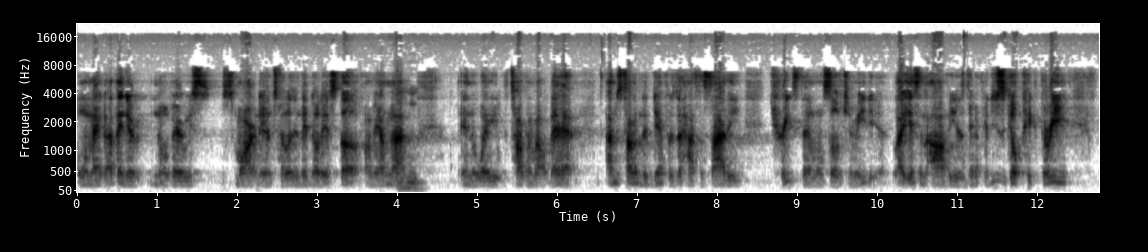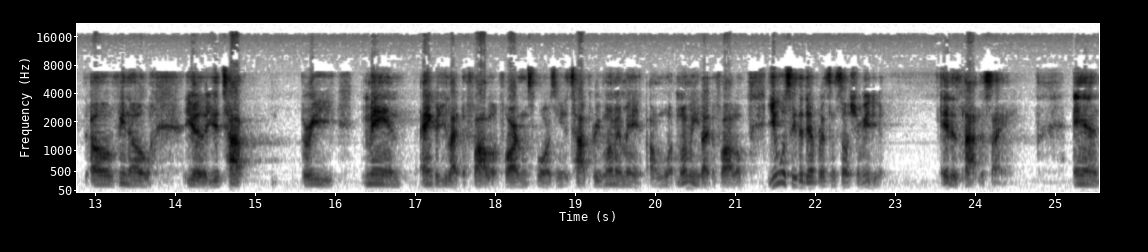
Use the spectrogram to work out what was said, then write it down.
a woman. I think they're you know very smart, they're intelligent, they know their stuff. I mean, I'm not Mm-hmm. in the way talking about that. I'm just talking the difference of how society treats them on social media. Like it's an obvious difference. You just go pick three of you know your your top three men anchors you like to follow, far as in sports, and your top three women men, um, wo- women you like to follow, you will see the difference in social media. It is not the same, and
